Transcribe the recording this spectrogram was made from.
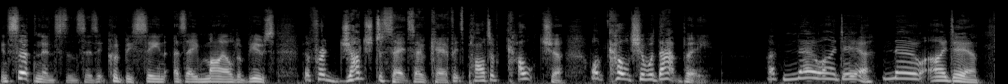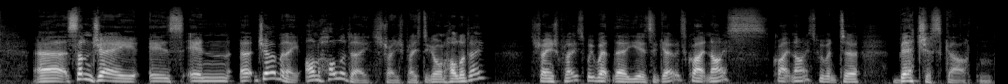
In certain instances, it could be seen as a mild abuse. But for a judge to say it's okay if it's part of culture, what culture would that be? I've no idea. No idea. Uh, Sanjay is in uh, Germany on holiday. Strange place to go on holiday. Strange place. We went there years ago. It's quite nice. Quite nice. We went to Berchtesgaden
